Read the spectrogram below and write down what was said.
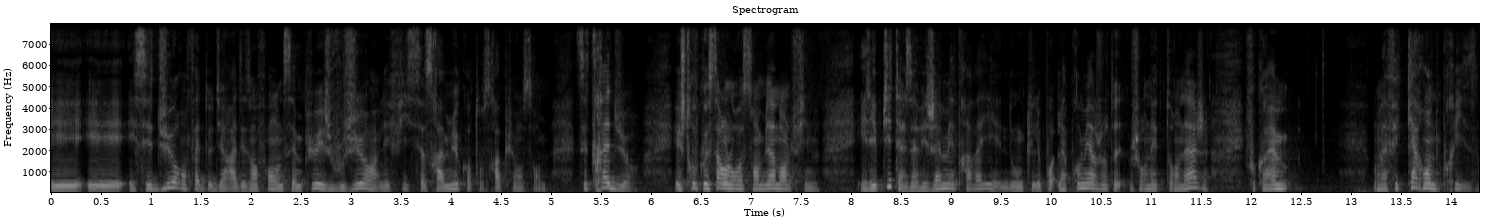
Et, et, c'est dur, en fait, de dire à des enfants, on ne s'aime plus, et je vous jure, les filles, ça sera mieux quand on sera plus ensemble. C'est très dur. Et je trouve que ça, on le ressent bien dans le film. Et les petites, elles n'avaient jamais travaillé. Donc, la première journée de tournage, il faut quand même... On a fait 40 prises.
